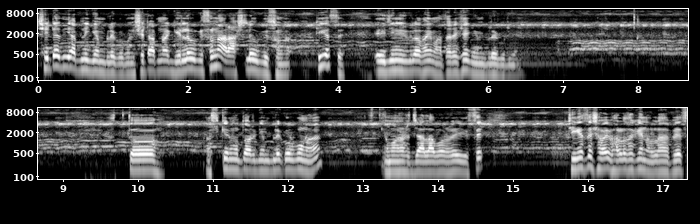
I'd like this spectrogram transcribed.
সেটা দিয়ে আপনি গেম প্লে করবেন। সেটা আপনার গেলেও কিছু না, আর আসলেও কিছু না। ঠিক আছে? এই জিনিসগুলো ভাই মাথায় রেখে গেম প্লে করিয়ে তো আজকের মতো আর গেম প্লে করব না। আমার জ্বালাবার হয়ে গেছে। ঠিক আছে? সবাই ভালো থাকেন। আল্লাহ হাফেজ।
